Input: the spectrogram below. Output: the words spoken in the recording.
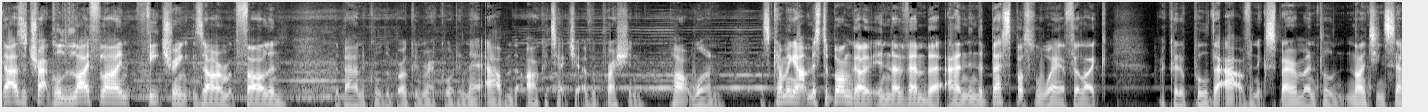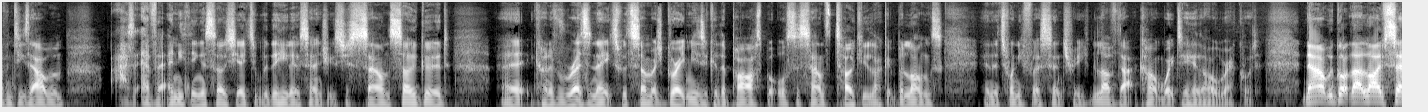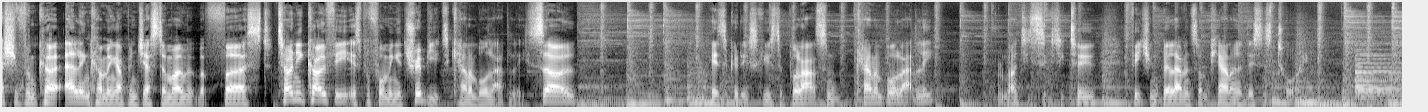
That is a track called Lifeline featuring Zara McFarlane, the band are called The Broken Record, and their album, The Architecture of Oppression, Part 1. is coming out Mr. Bongo in November, and in the best possible way, I feel like I could have pulled that out of an experimental 1970s album. As ever, anything associated with the Heliocentrics just sounds so good. Uh, it kind of resonates with so much great music of the past, but also sounds totally like it belongs in the 21st century. Love that. Can't wait to hear the whole record. Now, we've got that live session from Kurt Elling coming up in just a moment, but first, Tony Kofi is performing a tribute to Cannonball Adderley. So, here's a good excuse to pull out some Cannonball Adderley from 1962, featuring Bill Evans on piano. This is Toy.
